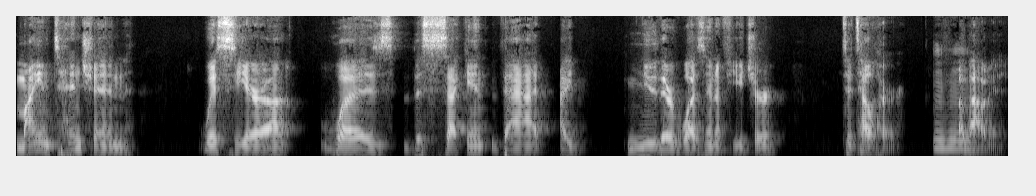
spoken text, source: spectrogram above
my intention with Sierra was the second that I knew there wasn't a future to tell her mm-hmm. about it.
